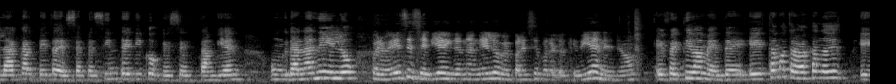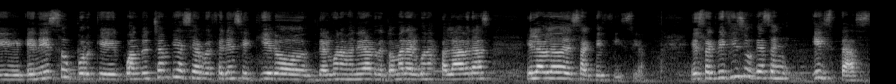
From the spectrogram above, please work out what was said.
la carpeta de césped sintético, que es también un gran anhelo. Pero ese sería el gran anhelo, me parece, para lo que viene, ¿no? Efectivamente, eh, estamos trabajando eh, en eso porque cuando Champi hacía referencia, y quiero de alguna manera retomar algunas palabras, él hablaba de sacrificio. El sacrificio que hacen estas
